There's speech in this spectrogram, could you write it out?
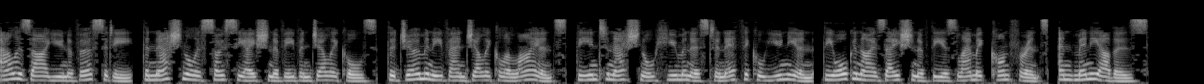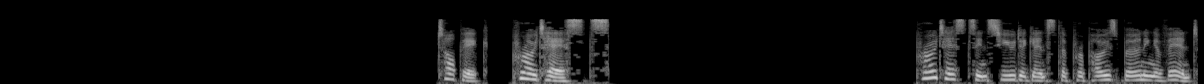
Al-Azhar University, the National Association of Evangelicals, the German Evangelical Alliance, the International Humanist and Ethical Union, the Organization of the Islamic Conference, and many others. Protests Protests ensued against the proposed burning event,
